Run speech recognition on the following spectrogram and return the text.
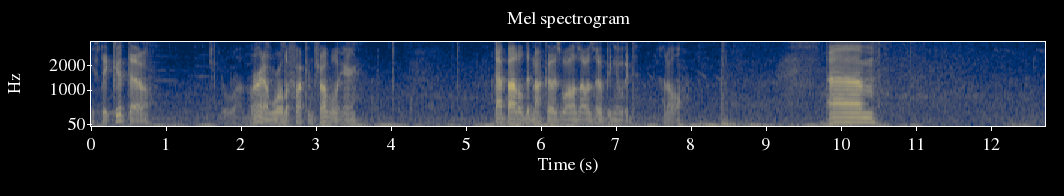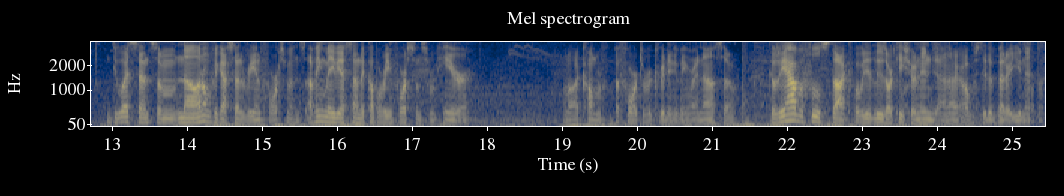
If they could, though, we're in a world of fucking trouble here. That battle did not go as well as I was hoping it would, at all. Um, do I send some? No, I don't think I send reinforcements. I think maybe I send a couple reinforcements from here. I can't afford to recruit anything right now, so because we have a full stack, but we did lose our Kishu Ninja, and are obviously the better unit.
